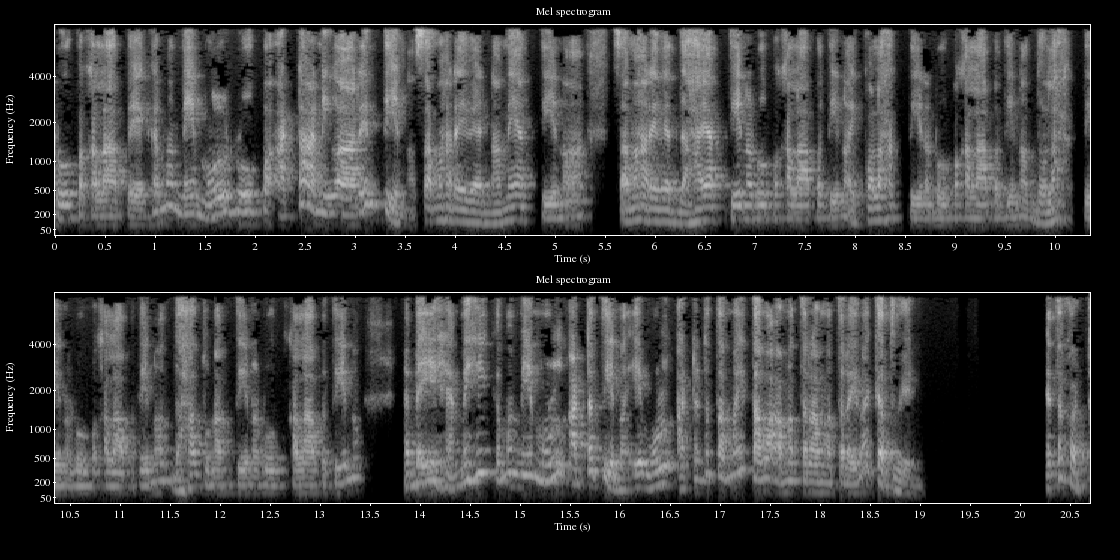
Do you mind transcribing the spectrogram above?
රූප කලාපයකම මේ මුල් රූප අට අනිවාර්යෙන් තියෙනවා. සමහර ඒවා 9ක් තියෙනවා, සමහර ඒවා 10ක් තියෙන රූප කලාප තියෙනවා, 11ක් තියෙන රූප කලාප තියෙනවා, 12ක් තියෙන රූප කලාප තියෙනවා, 13ක් තියෙන රූප කලාප තියෙනවා. හැබැයි හැම එකම මේ මුල් අට තියෙනවා. ඒ මුල් අටට තමයි තව අමතර අමතර ඒවා එකතු වෙන්නේ. එතකොට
